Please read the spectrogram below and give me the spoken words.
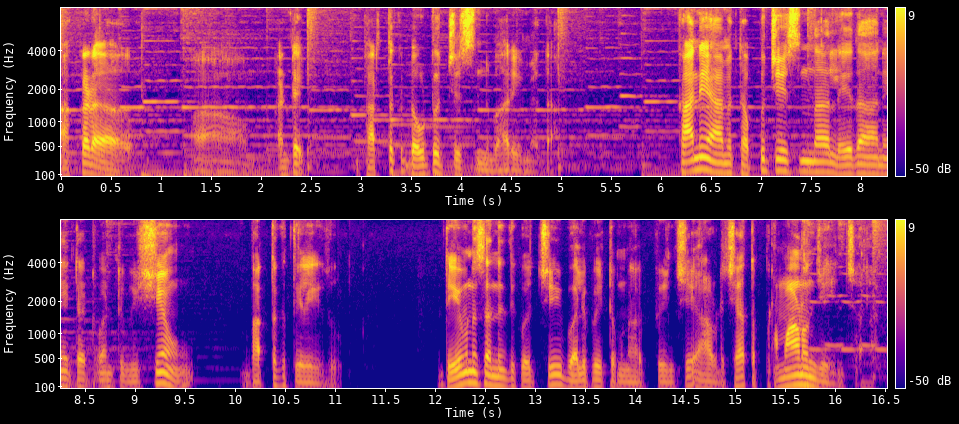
అక్కడ అంటే భర్తకు డౌట్ వచ్చేసింది భార్య మీద. కానీ ఆమె తప్పు చేసిందా లేదా అనేటటువంటి విషయం భర్తకు తెలియదు. దేవుని సన్నిధికి వచ్చి బలిపీఠం అర్పించి ఆవిడ చేత ప్రమాణం చేయించాలంట.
